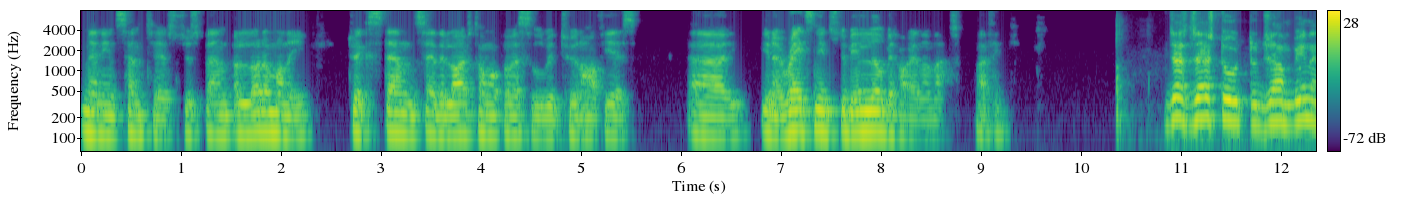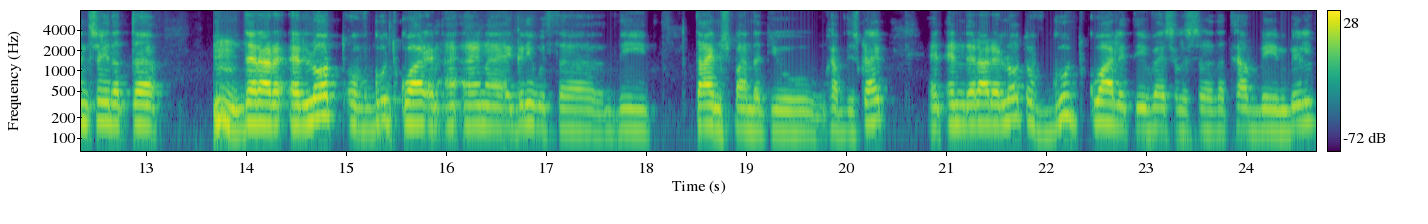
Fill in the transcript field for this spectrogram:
many incentives to spend a lot of money to extend, say, the lifetime of a vessel with two and a half years. Uh, you know, rates needs to be a little bit higher than that, I think. Just, just to to jump in and say that uh, there are a lot of good quality, and, and, I agree with uh, the time span that you have described. And, and there are a lot of good quality vessels uh, that have been built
